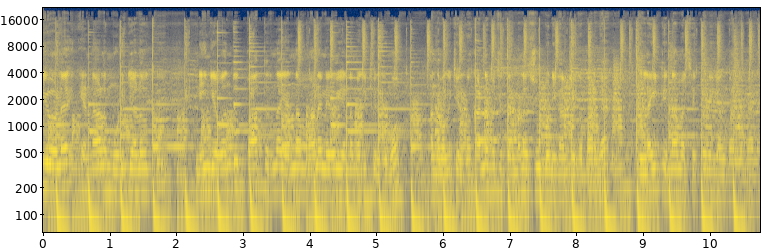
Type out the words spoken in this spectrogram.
வீடியோவில் என்னால் முடிஞ்ச அளவுக்கு நீங்கள் வந்து பார்த்துருந்தா என்ன மன நிறைவு என்ன மகிழ்ச்சி இருக்குமோ அந்த மகிழ்ச்சி இருக்கும். கண்ணப்பச்சி மேலே ஜூம் பண்ணி காமிச்சிருக்கேன் பாருங்கள் லைட் என்ன செட் பண்ணிக்காங்க பாருங்கள் மேலே.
